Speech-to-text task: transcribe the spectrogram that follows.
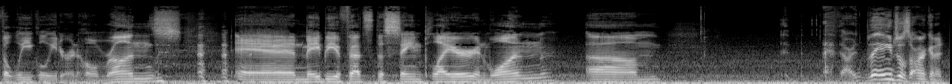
the league leader in home runs, and maybe if that's the same player in one, um, the Angels aren't going to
